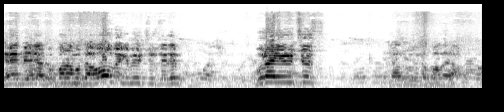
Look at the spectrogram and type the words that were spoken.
Evet beyler bu palamuta olduğu gibi 300 dedim. Burayı 300. Yaz bunu da palaya abi.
